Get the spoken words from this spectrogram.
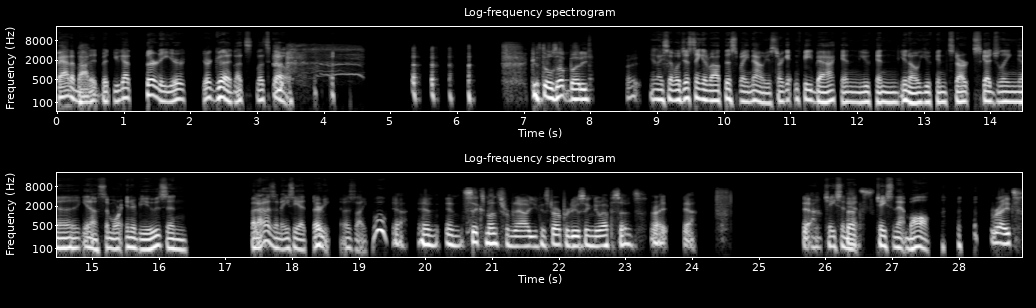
bad about it, but you got 30. You're, you're good. Let's, let's go. Get those up, buddy. And I said, well, just thinking about this way now, you start getting feedback and you can, you know, you can start scheduling, uh, you know, some more interviews. And, but I was amazing at 30. I was like, whoo, Yeah. And and six months from now, you can start producing new episodes. Right. Yeah. Yeah. chasing that, chasing that ball. right.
